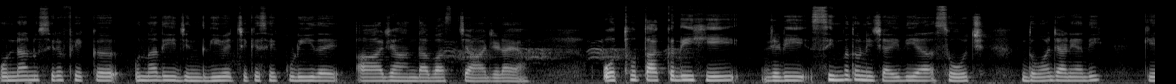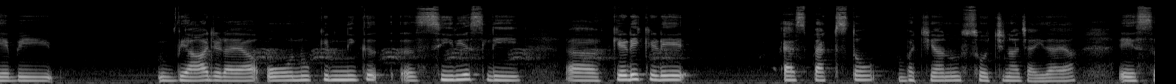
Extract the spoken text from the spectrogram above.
ਉਹਨਾਂ ਨੂੰ ਸਿਰਫ ਇੱਕ ਉਹਨਾਂ ਦੀ ਜ਼ਿੰਦਗੀ ਵਿੱਚ ਕਿਸੇ ਕੁੜੀ ਦੇ ਆ ਜਾਣ ਦਾ ਬਸ ਚਾਹ ਜਿਹੜਾ ਆ, ਉੱਥੋਂ ਤੱਕ ਦੀ ਹੀ ਜਿਹੜੀ ਸੀਮਤ ਹੋਣੀ ਚਾਹੀਦੀ ਆ ਸੋਚ ਦੋਵਾਂ ਜਾਣਿਆਂ ਦੀ ਕਿ ਵੀ ਵਿਆਹ ਜਿਹੜਾ ਆ, ਉਹਨੂੰ ਕਿੰਨੀ ਕੁ ਸੀਰੀਅਸਲੀ ਕਿਹੜੇ-ਕਿਹੜੇ ਐਸਪੈਕਟਸ ਤੋਂ ਬੱਚਿਆਂ ਨੂੰ ਸੋਚਣਾ ਚਾਹੀਦਾ ਆ ਇਸ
